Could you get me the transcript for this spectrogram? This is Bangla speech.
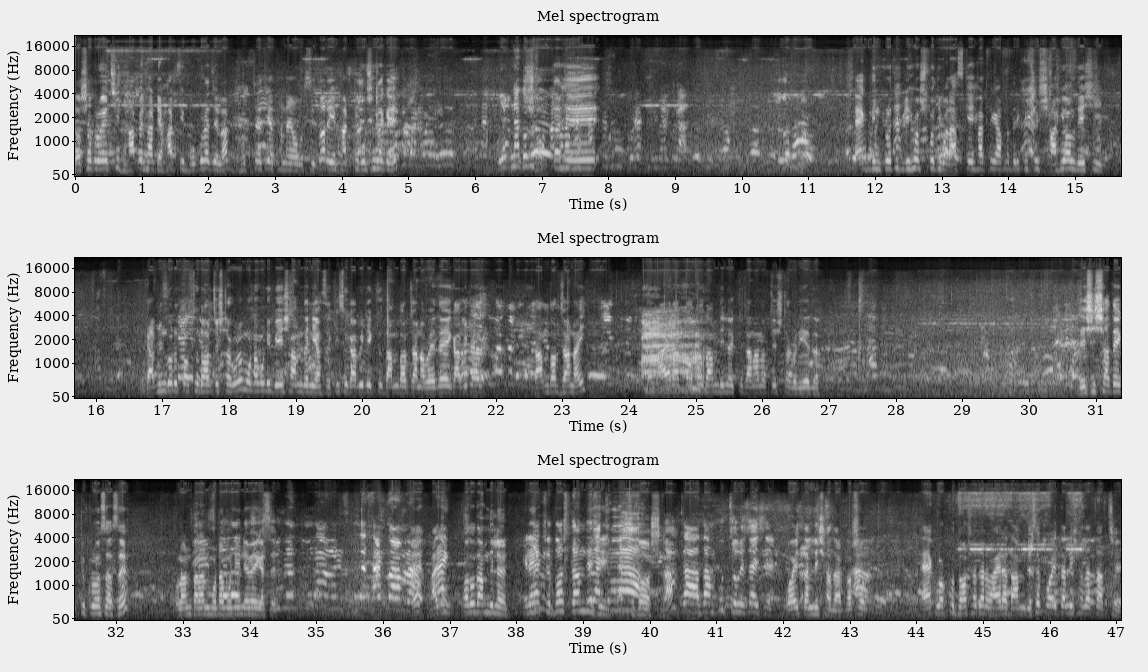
দর্শক রয়েছি ধাপের হাটে, হাটটি বগুড়া জেলার ধূপচাচিয়া থানায় অবস্থিত। আর এই হাটটি বসে থাকে সপ্তাহে একদিন প্রতি বৃহস্পতিবার। আজকে এই হাট থেকে আপনাদের কিছু শাহিওল দেশি গাভিন গরুর তথ্য দেওয়ার চেষ্টা করব। মোটামুটি বেশ আমদানি আছে। কিছু গাভিটা একটু দাম দর জানাব। এদের এই গাভিটার দাম দর জানাই। ভাইয়েরা কত দাম দিল একটু জানানোর চেষ্টা করি। এই যে দেশির সাথে একটু ক্রস আছে। ওলান পালান মোটামুটি নেমে গেছে। কত দাম দিলেন? এটা একশো দশ দাম দিয়েছি। একশো দশ না? দাম পুচলে চাইছে। পঁয়তাল্লিশ হাজার। দর্শক এক লক্ষ দশ হাজার ভাইরা দাম দিয়েছে পঁয়তাল্লিশ হাজার চাচ্ছে।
